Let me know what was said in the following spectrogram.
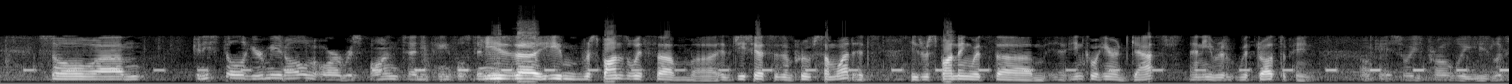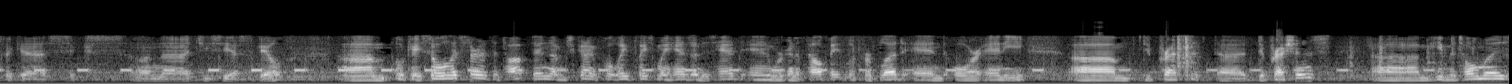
So, um, can he still hear me at all, or respond to any painful stimuli? He's uh, he responds with um, uh, his GCS has improved somewhat. It's he's responding with um, incoherent gasps and he withdraws to pain. So he's probably, he looks like a six on the GCS scale. Um, okay, so let's start at the top then. I'm just going to place my hands on his head and we're going to palpate, look for blood and or any um, depress, uh, depressions, um, hematomas,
